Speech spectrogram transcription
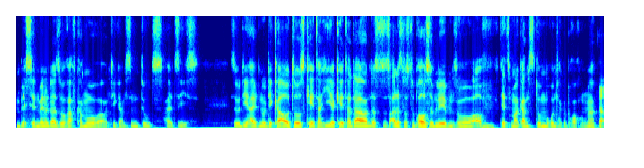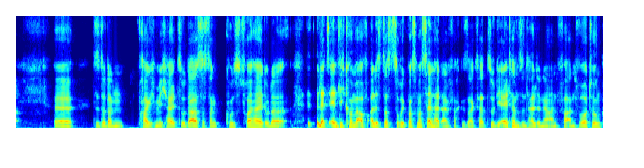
Ein bisschen, wenn du da so Raf Kamora und die ganzen Dudes halt siehst. So, die halt nur dicke Autos, Kater hier, Kater da und das ist alles, was du brauchst im Leben. So auf, mhm. jetzt mal ganz dumm runtergebrochen, ne? Ja. Äh, so dann frage ich mich halt so, da ist das dann Kunstfreiheit oder äh, letztendlich kommen wir auf alles das zurück, was Marcel halt einfach gesagt hat. So, die Eltern sind halt in der Verantwortung,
